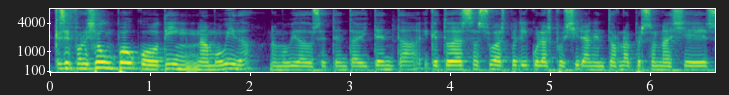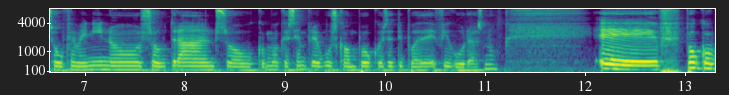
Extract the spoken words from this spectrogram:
que se forxou un pouco Dean na movida, na movida dos 70-80, e que todas as súas películas pois xiran en torno a personaxes ou femeninos, ou trans, ou como que sempre busca un pouco ese tipo de figuras, non? Eh, pouco,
